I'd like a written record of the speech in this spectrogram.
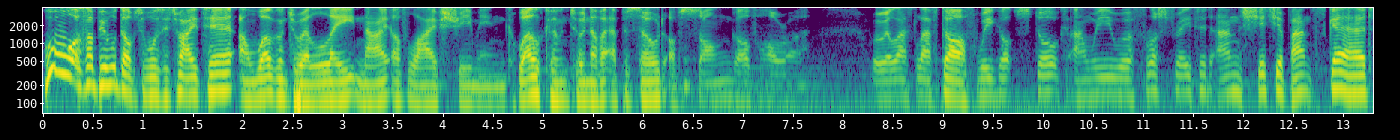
What's up people, Dobbsyrules is right here and welcome to a late night of live streaming. Welcome to another episode of Song of Horror. Where we last left off, we got stuck and we were frustrated and shit your pants scared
